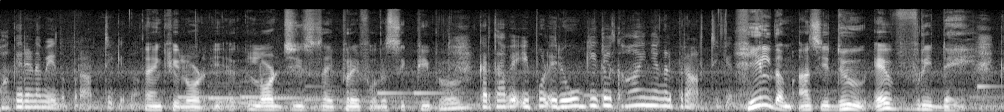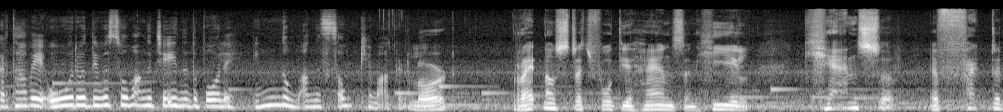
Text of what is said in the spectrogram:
പകരണമേ എന്ന് പ്രാർത്ഥിക്കുന്നു Thank you, Lord. Lord Jesus, I pray for the sick people. കർത്താവ് ഇപ്പോൾ രോഗികൾക്കായി ഞങ്ങൾ പ്രാർത്ഥിക്കുന്നു Heal them as you do every day. കർത്താവെ ഓരോ ദിവസവും അങ്ങ് ചെയ്യുന്നത് പോലെ ഇന്നും അങ്ങ് സൗഖ്യമാക്കണം Lord, right now stretch forth your hands and heal cancer affected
